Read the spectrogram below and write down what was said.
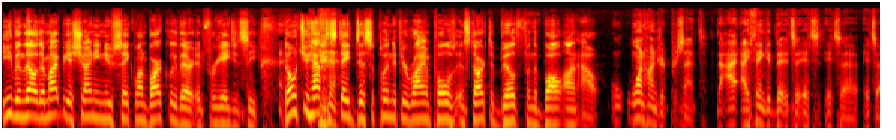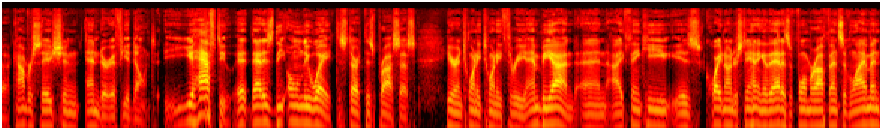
even though there might be a shiny new Saquon Barkley there in free agency, don't you have to stay disciplined if you're Ryan Poles and start to build from the ball on out? 100%. I, I think it's a, it's it's a it's a conversation ender if you don't. You have to. It, that is the only way to start this process here in 2023 and beyond. And I think he is quite understanding of that as a former offensive lineman.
